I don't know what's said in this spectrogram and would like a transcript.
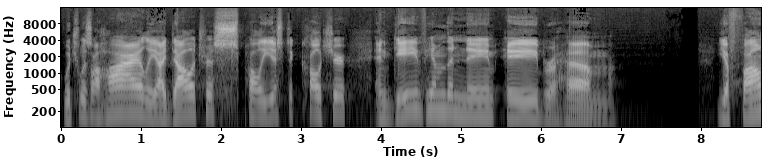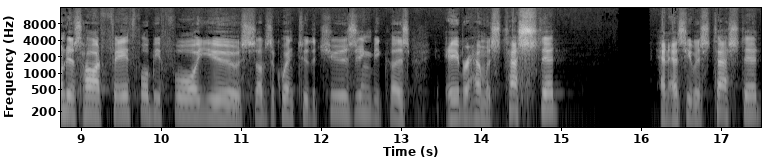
which was a highly idolatrous, polytheistic culture, and gave him the name Abraham. You found his heart faithful before you, subsequent to the choosing, because Abraham was tested. And as he was tested,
